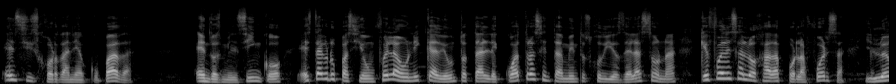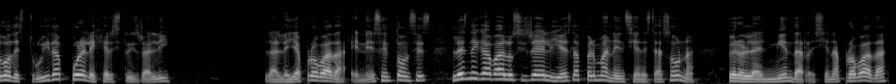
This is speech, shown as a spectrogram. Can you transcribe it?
en Cisjordania ocupada. En 2005, esta agrupación fue la única de un total de cuatro asentamientos judíos de la zona que fue desalojada por la fuerza y luego destruida por el ejército israelí. La ley aprobada en ese entonces les negaba a los israelíes la permanencia en esta zona, pero la enmienda recién aprobada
